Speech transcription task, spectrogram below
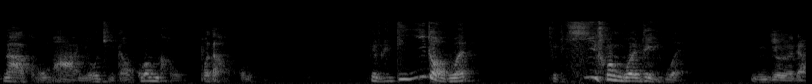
那恐怕有几道关口不大好过。就是第一道关，就是西川关这一关，你就有点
